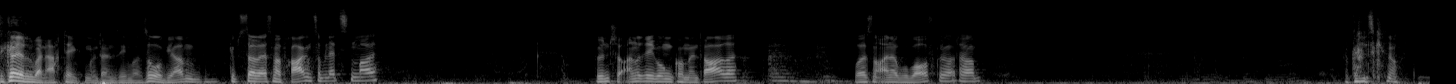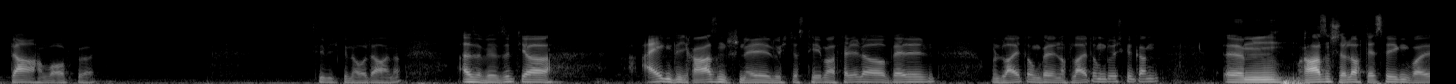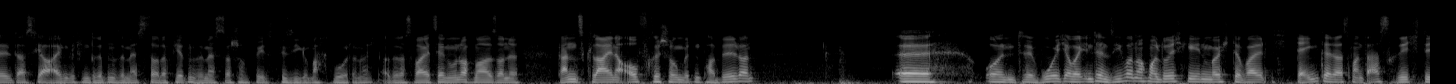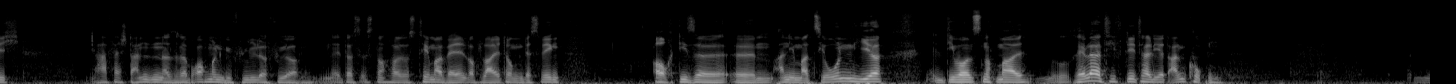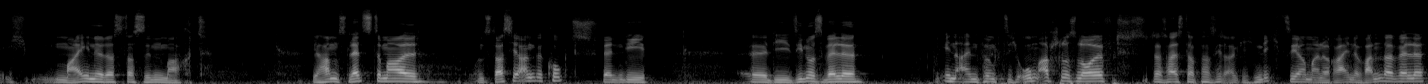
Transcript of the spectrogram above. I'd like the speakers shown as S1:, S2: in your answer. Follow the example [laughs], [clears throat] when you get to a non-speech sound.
S1: Sie können ja drüber nachdenken und dann sehen wir. So, wir haben, gibt es da erstmal Fragen zum letzten Mal? Wünsche, Anregungen, Kommentare? Weiß noch einer, wo wir aufgehört haben? So ganz genau, da haben wir aufgehört. Ziemlich genau da. Ne? Also wir sind ja eigentlich rasend schnell durch das Thema Felder, Wellen und Leitung, Wellen auf Leitung durchgegangen. Ähm, rasend schnell auch deswegen, weil das ja eigentlich im dritten Semester oder vierten Semester schon für, für Sie gemacht wurde. Nicht? Also das war jetzt ja nur noch mal so eine ganz kleine Auffrischung mit ein paar Bildern. Äh, und äh, wo ich aber intensiver noch mal durchgehen möchte, weil ich denke, dass man das richtig ja, verstanden, also da braucht man ein Gefühl dafür. Das ist noch das Thema Wellen auf Leitungen. Deswegen auch diese ähm, Animationen hier, die wir uns noch mal relativ detailliert angucken ich meine, dass das Sinn macht. Wir haben das letzte Mal uns das hier angeguckt, wenn die, äh, die Sinuswelle in einen 50 Ohm Abschluss läuft. Das heißt, da passiert eigentlich nichts. Sie haben eine reine Wanderwelle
